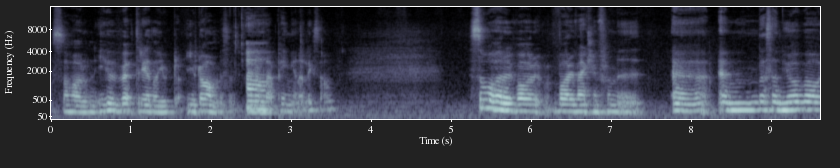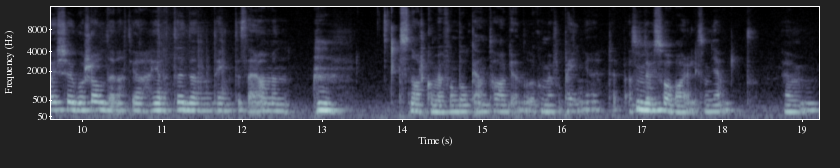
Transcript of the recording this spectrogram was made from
så har hon i huvudet redan gjort, gjort av med, sig, med Ja. de där pengarna. Liksom. Så har det varit, varit verkligen för mig. Eh, ända sedan jag var i 20-årsåldern att jag hela tiden tänkte så här, ja men snart kommer jag få en bok antagen och då kommer jag få pengar. Typ. Alltså Mm. det, så var det liksom jämt. Ehm,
